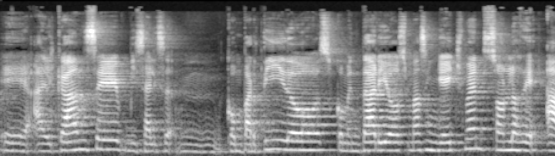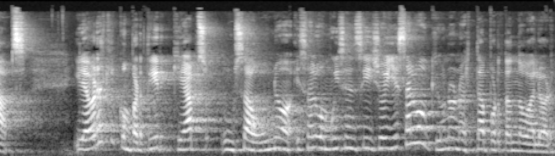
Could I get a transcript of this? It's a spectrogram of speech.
eh, alcance, mm, compartidos, comentarios, más engagement son los de apps. Y la verdad es que compartir qué apps usa uno es algo muy sencillo y es algo que uno no está aportando valor.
